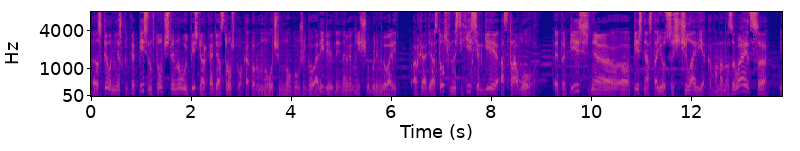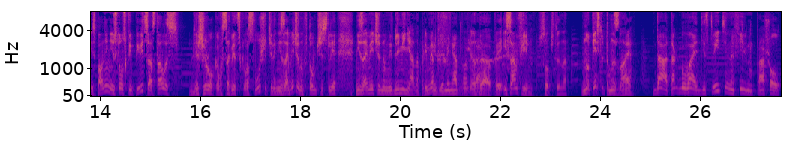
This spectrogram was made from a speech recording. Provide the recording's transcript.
э, спела несколько песен, в том числе новую песню Аркадия Островского, о котором мы очень много уже говорили, и, наверное, еще будем говорить. Аркадий Островский на стихи Сергея Острового. Эта песня, э, песня остается с человеком, она называется. Исполнение эстонской певицы осталось для широкого советского слушателя незамеченным, в том числе незамеченным и для меня, например. И для меня тоже, Э, да. да, и сам фильм, собственно. Но песню-то мы знаем. Да, так бывает действительно. Фильм прошел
